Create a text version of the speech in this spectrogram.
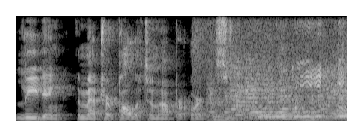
leading the Metropolitan Opera Orchestra.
